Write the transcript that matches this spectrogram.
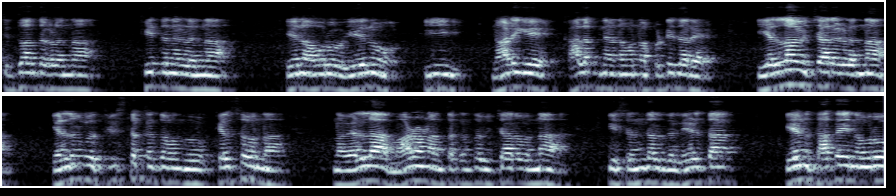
ಸಿದ್ಧಾಂತಗಳನ್ನು, ಕೀರ್ತನೆಗಳನ್ನು, ಏನು ಅವರು ಏನು ಈ ನಾಡಿಗೆ ಕಾಲಜ್ಞಾನವನ್ನು ಕೊಟ್ಟಿದ್ದಾರೆ, ಈ ಎಲ್ಲ ವಿಚಾರಗಳನ್ನು ಎಲ್ಲರಿಗೂ ತಿಳಿಸ್ತಕ್ಕಂಥ ಒಂದು ಕೆಲಸವನ್ನು ನಾವೆಲ್ಲ ಮಾಡೋಣ ಅಂತಕ್ಕಂಥ ವಿಚಾರವನ್ನು ಈ ಸಂದರ್ಭದಲ್ಲಿ ಹೇಳ್ತಾ, ಏನು ತಾತಯ್ಯನವರು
